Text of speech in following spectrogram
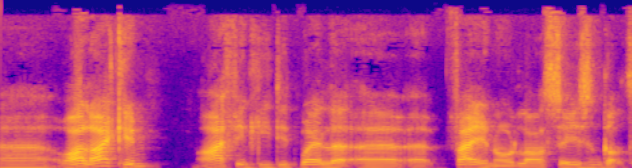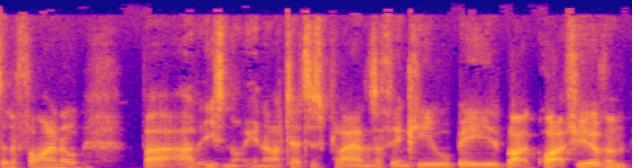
Uh, well, I like him. I think he did well at, uh, at Feyenoord last season, got to the final. but uh, he's not in Arteta's plans. I think he will be like quite a few of them,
